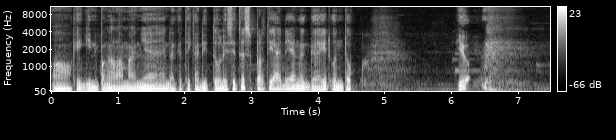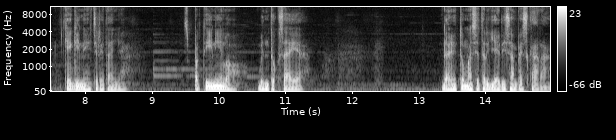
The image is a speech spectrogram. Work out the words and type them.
oh kayak gini pengalamannya dan ketika ditulis itu seperti ada yang ngeguide untuk yuk kayak gini ceritanya seperti ini loh bentuk saya dan itu masih terjadi sampai sekarang.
